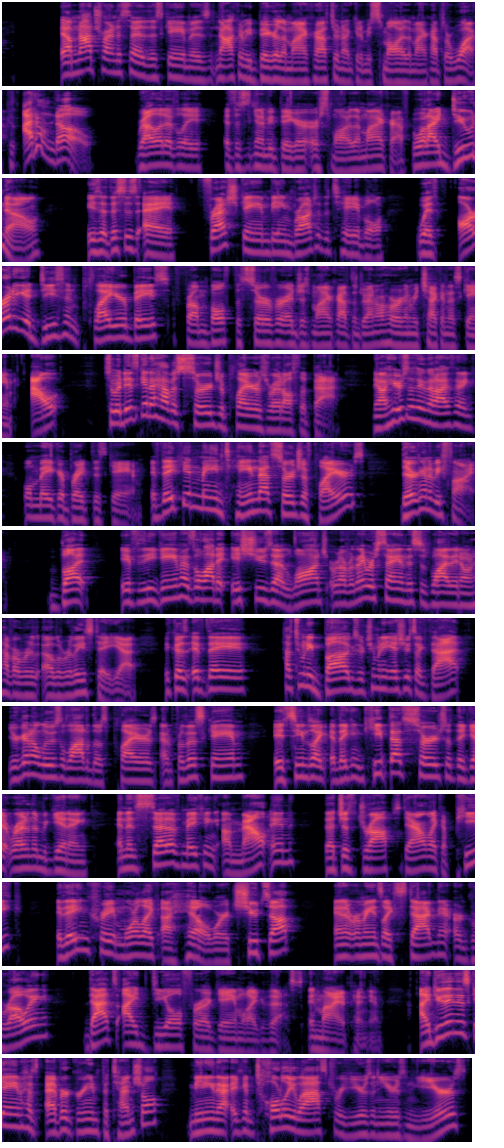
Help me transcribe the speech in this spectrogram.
I'm not trying to say that this game is not going to be bigger than Minecraft or not going to be smaller than Minecraft or what, because I don't know relatively if this is going to be bigger or smaller than Minecraft. But what I do know is that this is a fresh game being brought to the table with already a decent player base from both the server and just Minecraft in general who are going to be checking this game out. So it is going to have a surge of players right off the bat. Now, here's the thing that I think will make or break this game. If they can maintain that surge of players, they're going to be fine. But if the game has a lot of issues at launch or whatever, they were saying this is why they don't have a, re- a release date yet. Because if they have too many bugs or too many issues like that, you're going to lose a lot of those players. And for this game, it seems like if they can keep that surge that they get right in the beginning, and instead of making a mountain that just drops down like a peak, if they can create more like a hill where it shoots up and it remains like stagnant or growing, that's ideal for a game like this, in my opinion. I do think this game has evergreen potential meaning that it can totally last for years and years and years.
